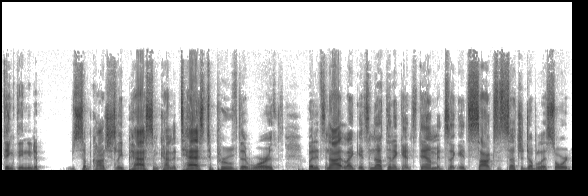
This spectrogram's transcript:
think they need to subconsciously pass some kind of test to prove their worth but it's not like it's nothing against them. It's like it sucks. It's such a double-edged sword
